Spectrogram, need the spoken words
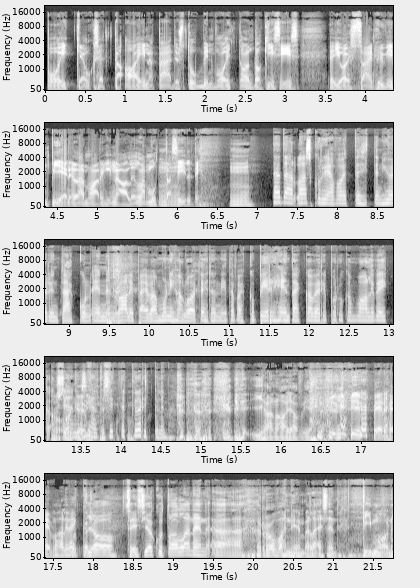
poikkeuksetta aina päätyi Stubbin voittoon, toki siis joissain hyvin pienellä marginaalilla, mutta mm. silti. Mm. Tätä laskuria voitte sitten hyödyntää, kun ennen vaalipäivää moni haluaa tehdä niitä vaikka perheen tai kaveriporukan vaaliveikkauksia, no, okay. niin sieltä sitten pyörittelemään. Ihana ajanvietä. Niin, perheen vaaliveikkaus. Joo, siis joku tollainen äh, rovaniemeläisen Timon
